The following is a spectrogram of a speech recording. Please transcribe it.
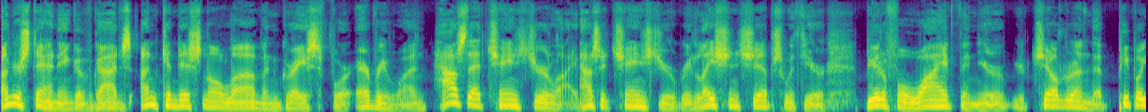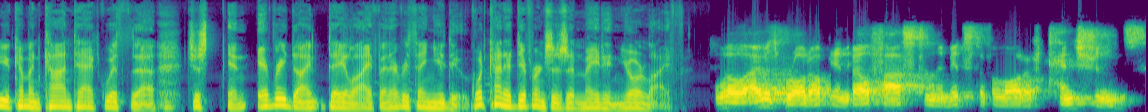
understanding of God's unconditional love and grace for everyone. How's that changed your life? How's it changed your relationships with your beautiful wife and your, your children, the people you come in contact with uh, just in everyday life and everything you do? What kind of difference has it made in your life? Well, I was brought up in Belfast in the midst of a lot of tensions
